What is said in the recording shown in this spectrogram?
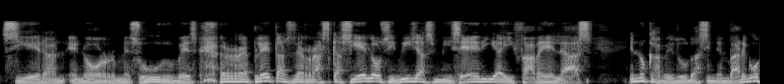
Si eran enormes urbes, repletas de rascacielos y villas miseria y favelas. No cabe duda, sin embargo,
